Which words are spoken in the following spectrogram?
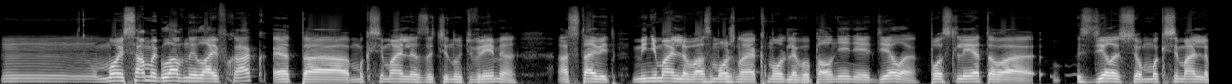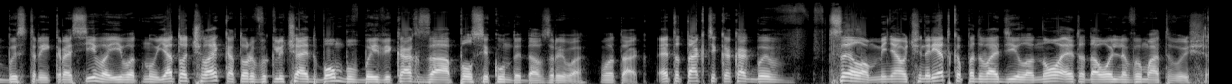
Мой самый главный лайфхак — это максимально затянуть время, оставить минимально возможное окно для выполнения дела, после этого сделать все максимально быстро и красиво. И вот, ну, я тот человек, который выключает бомбу в боевиках за полсекунды до взрыва. Вот так. Эта тактика как бы целом меня очень редко подводила, но это довольно выматывающе.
